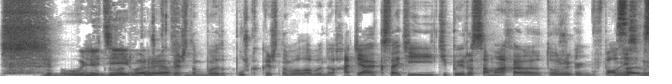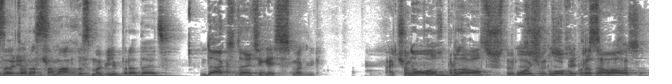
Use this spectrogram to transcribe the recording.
у людей вот в РФ. Пушка, конечно, пушка, конечно, была бы, да. Хотя, кстати, типа и Росомаха тоже как бы вполне За, Зато Росомаху смогли продать. Да, кстати. Нифига себе смогли. А что, он плохо продавался, что ли? Очень плохо продавался.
